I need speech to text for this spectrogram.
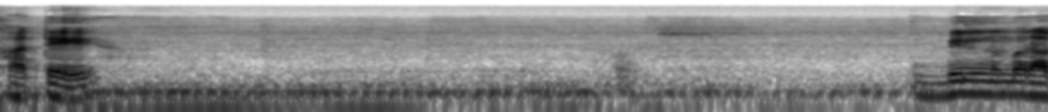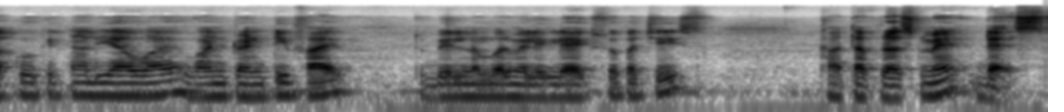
खाते। बिल नंबर आपको कितना दिया हुआ है? One twenty five. तो बिल नंबर में लिख लिया एक सौ पच्चीस। खाता प्रश्न में डैश।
